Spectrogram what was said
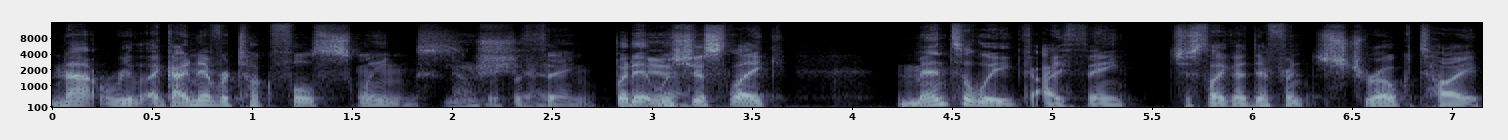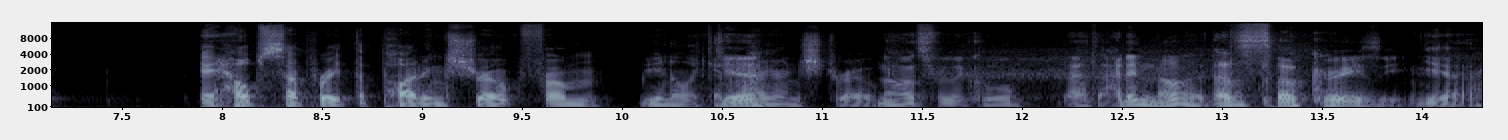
not really. Like I never took full swings. No with the shit. thing, but it was just like mentally, I think, just like a different stroke type. It helps separate the putting stroke from you know like an Yeah. iron stroke. No, that's really cool. That, I didn't know that. That's so crazy. Yeah.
